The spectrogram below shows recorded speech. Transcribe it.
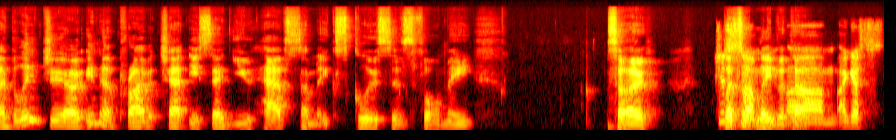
I believe Geo in a private chat you said you have some exclusives for me. So Just Let's not some, lead with that. Um, I guess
